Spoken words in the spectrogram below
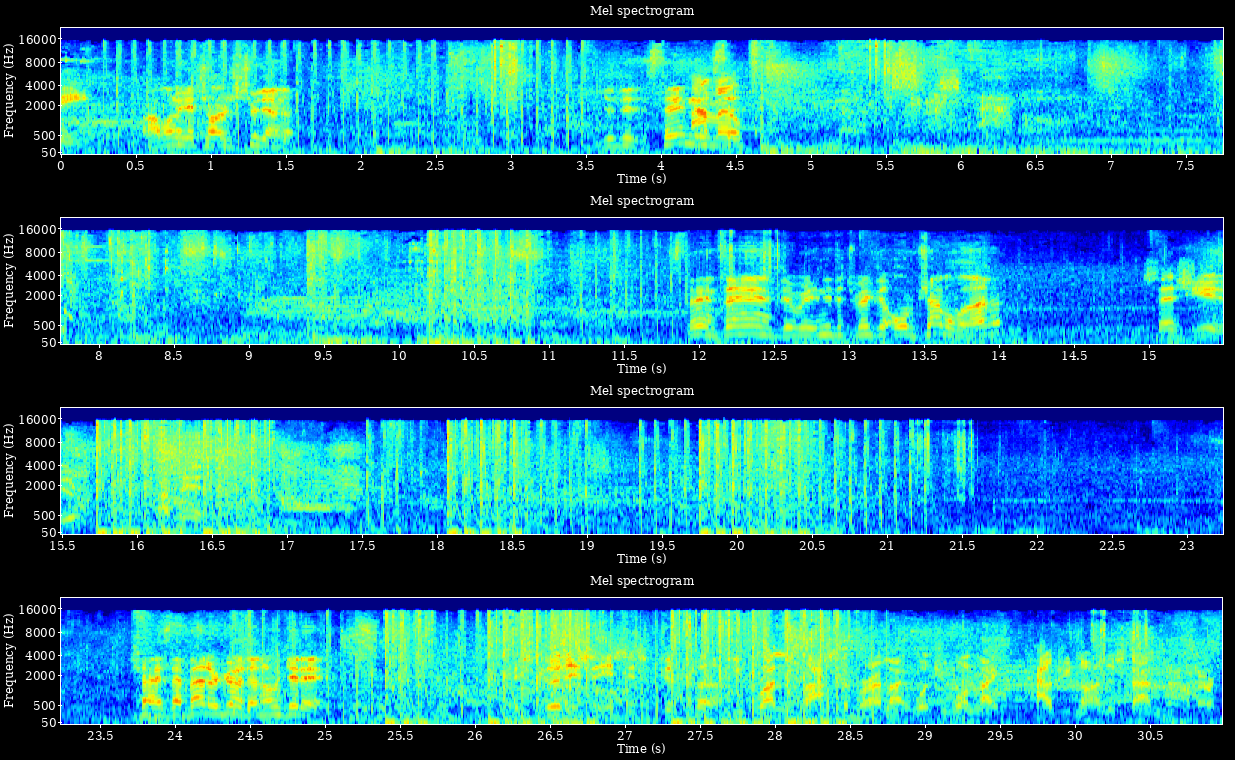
I want to get charged too, then. You did, stay in this. Ammo. Stay in, stay in. Dude, We need to make the orb travel, man. Says you. I'm in. Chat, is that or good? I don't get it. It's good, it's, it's, it's a good perk. You run faster, bro. Like what do you want like how do you not understand that, bro?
